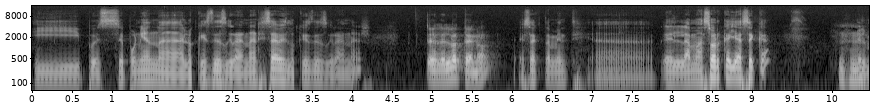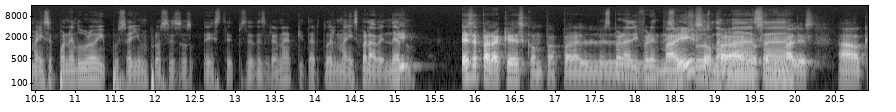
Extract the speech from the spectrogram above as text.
y pues se ponían a lo que es desgranar. ¿Sí sabes lo que es desgranar? El elote, ¿no? Exactamente. a- el- la mazorca ya seca, el maíz se pone duro y pues hay un proceso este pues, de desgranar, quitar todo el maíz para venderlo. ¿Ese para qué es, compa? ¿Para el Pues para diferentes maíz usos, o para los animales? Ah, ok.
